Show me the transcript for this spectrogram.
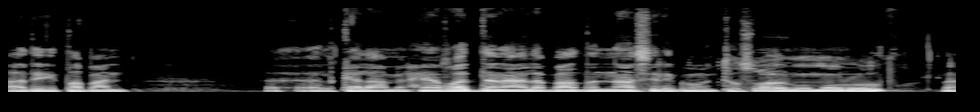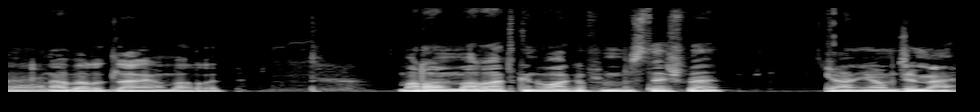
هذه طبعا آه، الكلام الحين ردا على بعض الناس اللي يقولون انت صاحب ممرض لا نعم. أنا برد عليهم برد. مرة من المرات كنت واقف في المستشفى كان يوم جمعة.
